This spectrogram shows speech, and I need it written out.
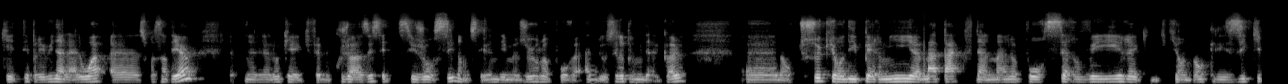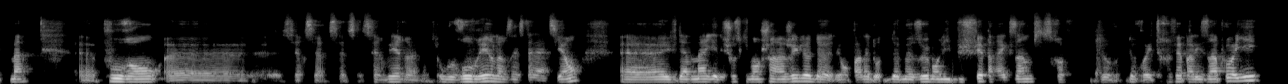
qui été prévue dans la loi 61, euh, la loi qui, fait beaucoup jaser ces, jours-ci. Donc, c'est une des mesures pour adoucir le permis d'alcool. Euh, donc, tous ceux qui ont des permis MAPAC, finalement, là, pour servir, qui, ont donc les équipements, pourront servir ou rouvrir leurs installations. évidemment, il y a des choses qui vont changer. Là, on parlait de, mesures. Bon, les buffets, par exemple, ce sera, être fait par les employés.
